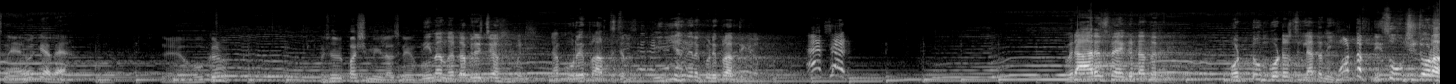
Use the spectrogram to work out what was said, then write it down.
സ്നേഹമൊക്കെ അല്ലേ? സ്നേഹമൊക്കെയാണ് പക്ഷെ ഒരു പശുമില്ല സ്നേഹം. നീ നന്നായിട്ട് അഭിനയിച്ചാൽ വേണ്ടി ഞാൻ കുറെ ഇനി ഞാൻ നിനക്ക് വേണ്ടി പ്രാർത്ഥിക്കണം. ഇവരാരും സ്നേഹം കിട്ടാത്ത നീ. ഒട്ടും ഇമ്പോർട്ടൻസ് ഇല്ലാത്ത നീ. നീ സൂക്ഷിച്ചോടാ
